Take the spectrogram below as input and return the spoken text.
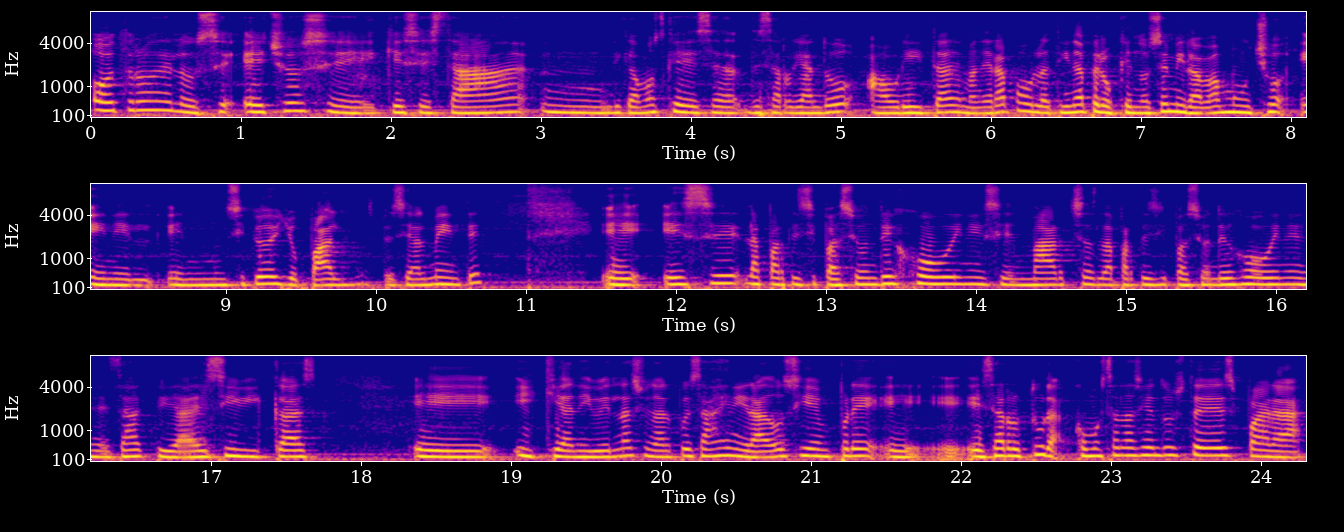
Otro de los hechos eh, que se está, mm, digamos que desarrollando ahorita de manera paulatina, pero que no se miraba mucho en el, municipio de Yopal especialmente, eh, es eh, la participación de jóvenes en marchas, la participación de jóvenes en estas actividades cívicas y que a nivel nacional pues ha generado siempre esa ruptura. ¿Cómo están haciendo ustedes para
